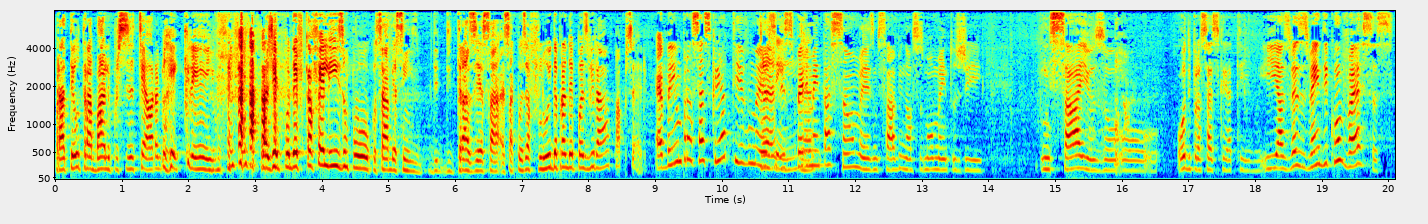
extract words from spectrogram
para ter o trabalho precisa ter a hora do recreio, para a gente poder ficar feliz um pouco, sabe, assim, de, de trazer essa, essa coisa fluida para depois virar papo sério. É bem um processo criativo mesmo, é, de é. experimentação é. mesmo, sabe, nossos momentos de ensaios ou, ou, ou de processo criativo. E às vezes vem de conversas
